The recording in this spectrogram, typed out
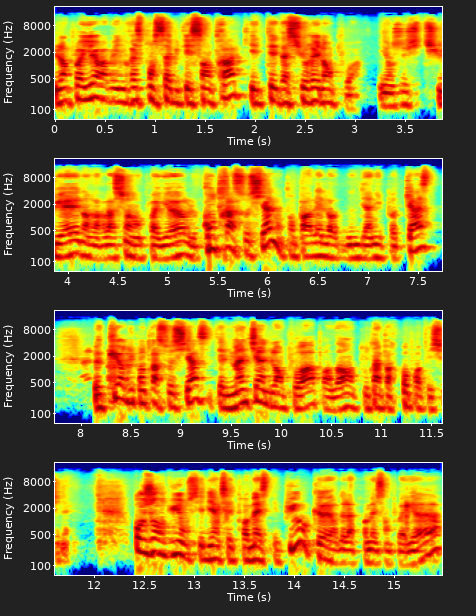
l'employeur avait une responsabilité centrale qui était d'assurer l'emploi. Et on se situait dans la relation d'employeur, le contrat social dont on parlait lors de notre dernier podcast. Le cœur du contrat social, c'était le maintien de l'emploi pendant tout un parcours professionnel. Aujourd'hui, on sait bien que cette promesse n'est plus au cœur de la promesse employeur.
